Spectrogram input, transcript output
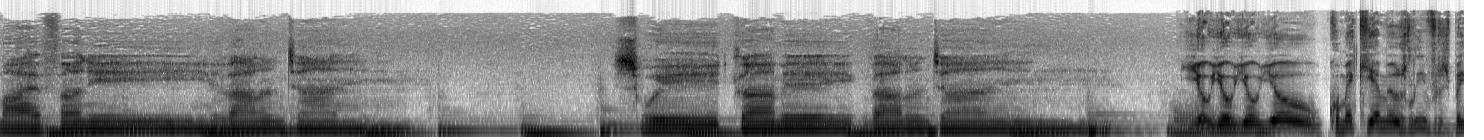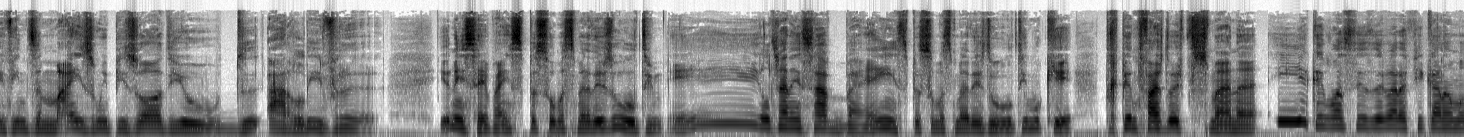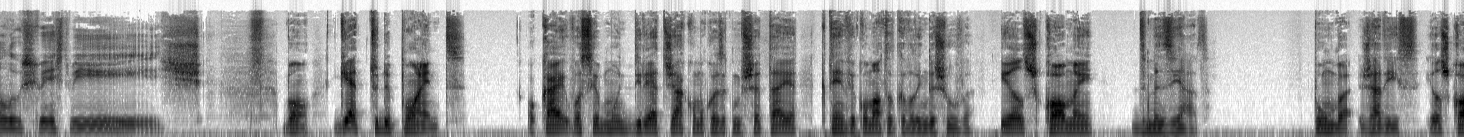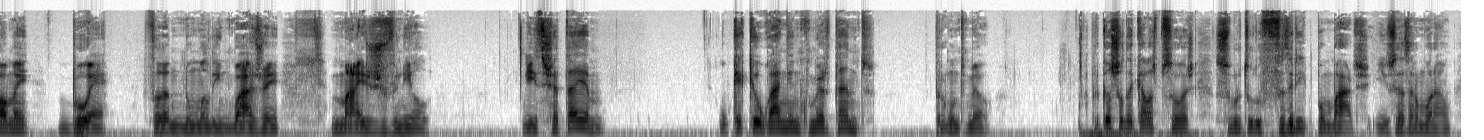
My funny Valentine, sweet comic Valentine. Yo, yo, yo, yo! Como é que é, meus livros? Bem-vindos a mais um episódio de Ar Livre. Eu nem sei bem se passou uma semana desde o último. Ei, ele já nem sabe bem se passou uma semana desde o último. O quê? De repente faz dois por semana? E que vocês agora ficaram malucos com este bicho. Bom, get to the point. Ok? Vou ser muito direto já com uma coisa que me chateia que tem a ver com a malta de cavalinho da chuva. Eles comem demasiado. Pumba, já disse. Eles comem bué. Falando numa linguagem mais juvenil. E isso chateia-me. O que é que eu ganho em comer tanto? Pergunto-me eu. Porque eles são daquelas pessoas, sobretudo o Federico Pombares e o César Mourão,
